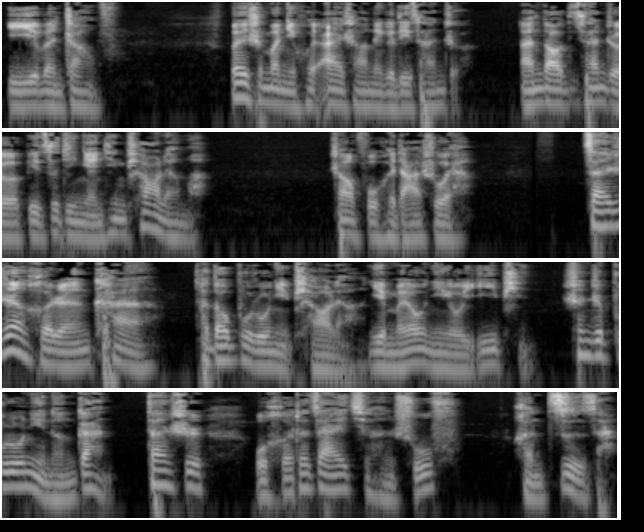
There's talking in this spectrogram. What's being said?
依依问丈夫：“为什么你会爱上那个第三者？难道第三者比自己年轻漂亮吗？”丈夫回答说：“呀，在任何人看。”她都不如你漂亮，也没有你有衣品，甚至不如你能干。但是我和她在一起很舒服，很自在。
